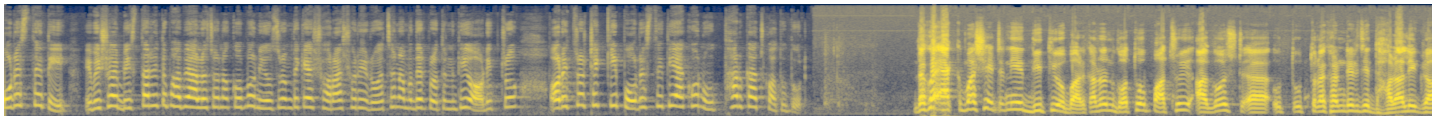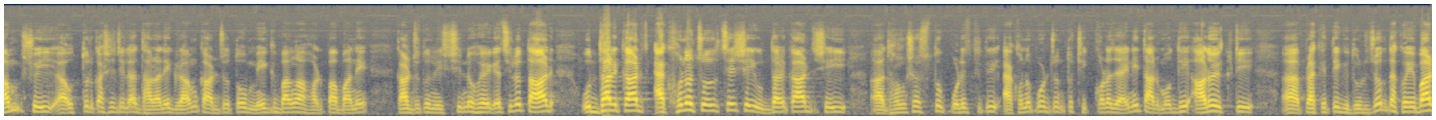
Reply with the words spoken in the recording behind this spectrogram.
পরিস্থিতি? এ বিষয়ে বিস্তারিতভাবে আলোচনা করব। নিউজরুম থেকে সরাসরি রয়েছেন আমাদের প্রতিনিধি অরিত্র। অরিত্র, ঠিক কি পরিস্থিতি এখন? উদ্ধার কাজ কতদূর? দেখো এক মাসে এটা নিয়ে দ্বিতীয়বার কারণ গত পাঁচই আগস্ট উত্তরাখণ্ডের যে ধারালি গ্রাম সেই উত্তরকাশী জেলার ধারালি গ্রাম কার্যত মেঘবাঙা হরপা বানে কার্যত নিশ্চিন্ন হয়ে গেছিল। তার উদ্ধার কাজ এখনও চলছে সেই উদ্ধার কাজ সেই আহ, ধ্বংসস্তূপ পরিস্থিতি এখনও পর্যন্ত ঠিক করা যায়নি। তার মধ্যে আরও একটি প্রাকৃতিক দুর্যোগ। দেখো এবার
